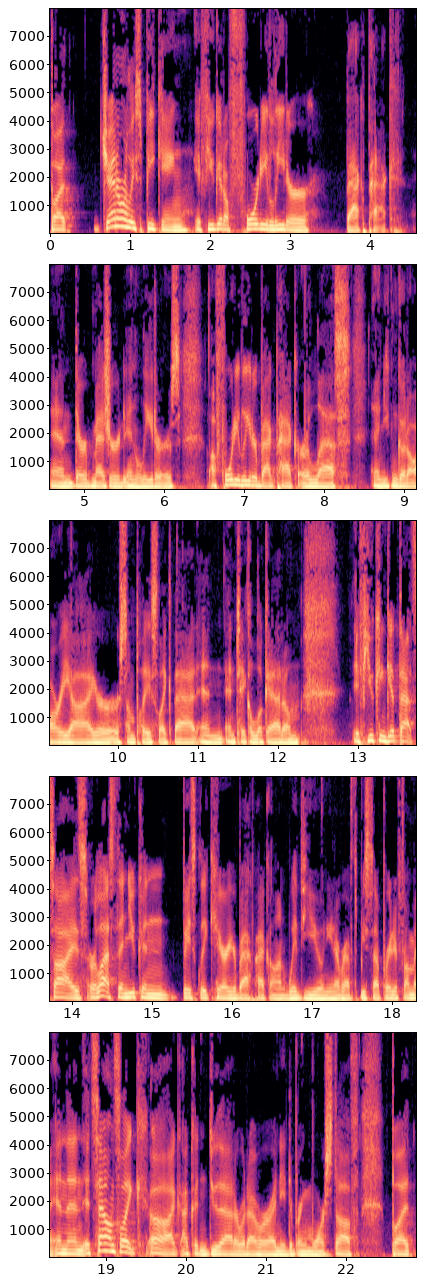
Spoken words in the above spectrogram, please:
but generally speaking, if you get a 40 liter backpack and they're measured in liters. A 40 liter backpack or less, and you can go to REI or, or someplace like that and, and take a look at them. If you can get that size or less, then you can basically carry your backpack on with you and you never have to be separated from it. And then it sounds like, oh, I, I couldn't do that or whatever. I need to bring more stuff. But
